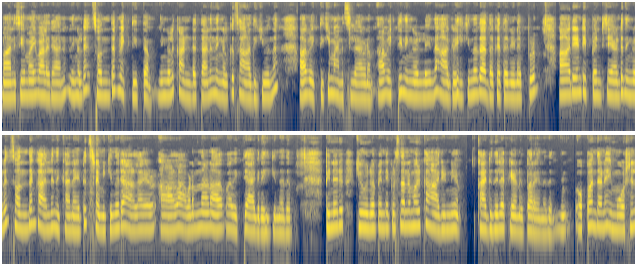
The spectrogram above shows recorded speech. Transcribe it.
മാനസികമായി വളരാനും നിങ്ങളുടെ സ്വന്തം വ്യക്തിത്വം നിങ്ങൾ കണ്ടെത്താനും നിങ്ങൾക്ക് സാധിക്കുമെന്ന് ആ വ്യക്തിക്ക് മനസ്സിലാവണം. ആ വ്യക്തി നിങ്ങളിൽ നിന്ന് ആഗ്രഹിക്കുന്നത് അതൊക്കെ തന്നെയാണ്. എപ്പോഴും ആരെയും ഡിപ്പെൻഡ് ചെയ്യാണ്ട് നിങ്ങൾ സ്വന്തം കാലിൽ നിൽക്കാനായിട്ട് ശ്രമിക്കുന്ന ഒരാളായ ആളാവണം എന്നാണ് ആ വ്യക്തി ആഗ്രഹിക്കുന്നത്. പിന്നെ ഒരു ക്യൂനോ പെൻഡക്കിൾസ് എന്ന് പറയുമ്പോൾ ഒരു കാരുണ്യം. കരുതലൊക്കെയാണ് പറയുന്നത്. ഒപ്പം എന്താണ് ഇമോഷണൽ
